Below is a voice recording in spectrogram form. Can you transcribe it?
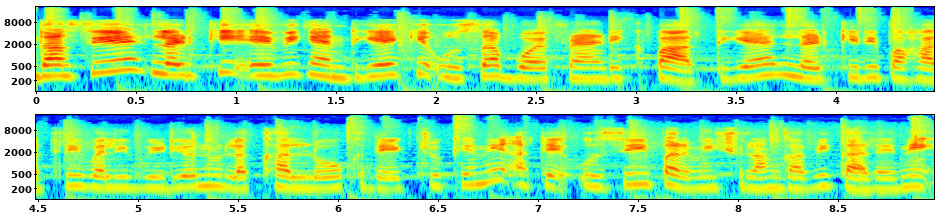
ਦੱਸਿਏ ਲੜਕੀ ਇਹ ਵੀ ਕਹਿੰਦੀ ਹੈ ਕਿ ਉਸ ਦਾ ਬॉयਫ੍ਰੈਂਡ ਇੱਕ ਭਾਰਤੀ ਹੈ। ਲੜਕੀ ਦੀ ਬਹਾਦਰੀ ਵਾਲੀ ਵੀਡੀਓ ਨੂੰ ਲੱਖਾਂ ਲੋਕ ਦੇਖ ਚੁੱਕੇ ਨੇ ਅਤੇ ਉਸ ਦੀ ਭਰਵੀਂ ਸ਼ਲਾਘਾ ਵੀ ਕਰ ਰਹੇ ਨੇ।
